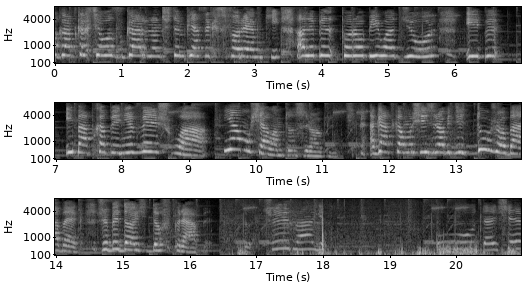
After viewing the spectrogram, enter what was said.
Agatka chciała zgarnąć ten piasek z foremki, ale by porobiła dziur i by i babka by nie wyszła. Ja musiałam to zrobić. Agatka musi zrobić dużo babek, żeby dojść do wprawy. Dobra, trzy, dwa, jeden. Udaj się,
